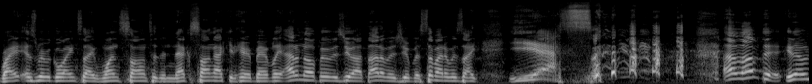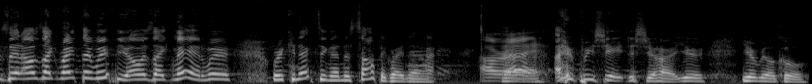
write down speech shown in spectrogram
right as we were going to like one song to the next song, I could hear Beverly. I don't know if it was you, I thought it was you, but somebody was like, yes. I loved it. You know what I'm saying? I was like right there with you. I was like, man, we're we're connecting on this topic right now. All Uh. I appreciate just your heart. You're you're real cool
